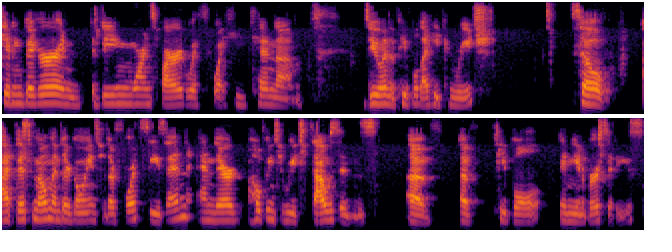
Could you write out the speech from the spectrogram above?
getting bigger and being more inspired with what he can um, do and the people that he can reach. So at this moment, they're going into their fourth season and they're hoping to reach thousands of of people in universities,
